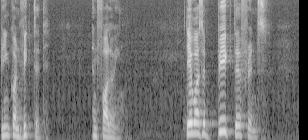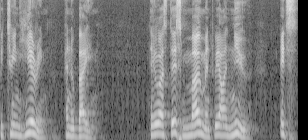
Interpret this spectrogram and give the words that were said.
being convicted and following. There was a big difference between hearing and obeying. There was this moment where I knew it's,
